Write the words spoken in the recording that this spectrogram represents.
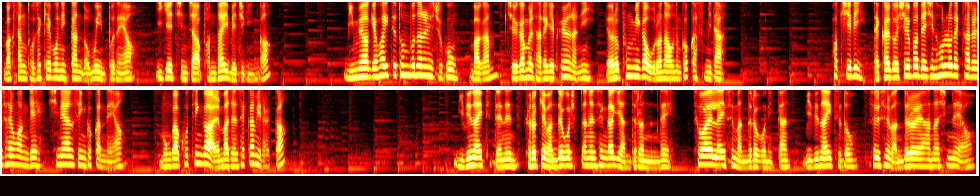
막상 도색해보니까 너무 이쁘네요. 이게 진짜 반다이 매직인가? 미묘하게 화이트 톤 분할을 해주고 마감, 질감을 다르게 표현하니 여러 풍미가 우러나오는 것 같습니다. 확실히 데칼도 실버 대신 홀로 데칼을 사용한 게 신의 한 수인 것 같네요. 뭔가 코팅과 알맞은 색감이랄까? 미드나이트 때는 그렇게 만들고 싶다는 생각이 안 들었는데 트와일라이트 만들어 보니까 미드나이트도 슬슬 만들어야 하나 싶네요.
